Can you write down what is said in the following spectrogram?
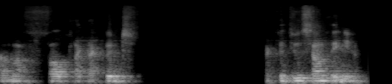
um, I felt like I could I could do something. You know.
